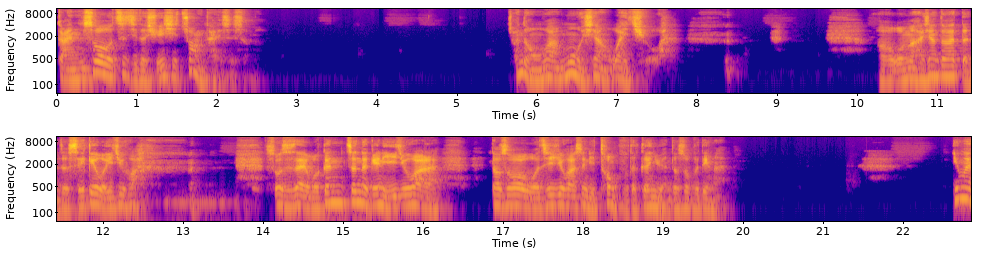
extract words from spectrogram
感受自己的学习状态是什么？传统文化莫向外求啊！哦，我们好像都在等着谁给我一句话。说实在，我跟真的给你一句话了，到时候我这句话是你痛苦的根源都说不定啊。因为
